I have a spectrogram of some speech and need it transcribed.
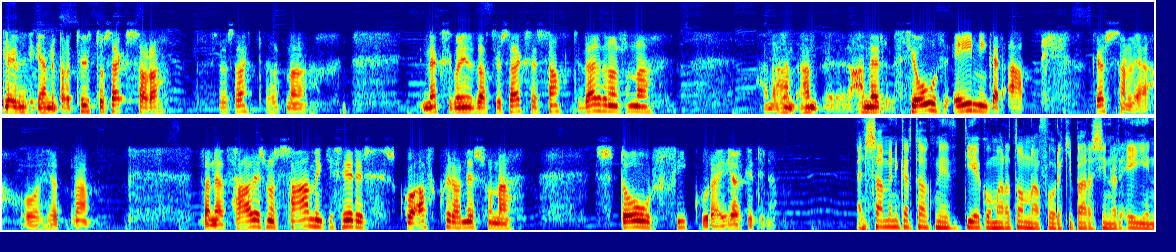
Glemum ekki hann er bara 26 ára. Sem sagt þarna Mexiko 1986 en samt verður hann svona hann, hann, hann, hann er þjóð einingar afl gössanlega og hérna þannig að það er svona samengi fyrir sko af hverju hann er svona stór fígúra í Argentínu. En saminningartáknið Diego Maradona fór ekki bara sínar eigin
